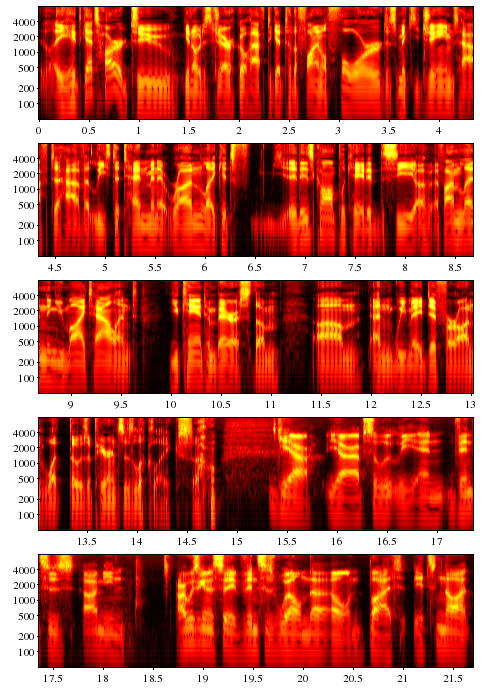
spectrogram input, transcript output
it gets hard to you know. Does Jericho have to get to the final four? Does Mickie James have to have at least a ten minute run? Like it's it is complicated to see. uh, If I'm lending you my talent, you can't embarrass them. Um, and we may differ on what those appearances look like. So Yeah, yeah, absolutely. And Vince is, I mean, I was going to say Vince is well known, but it's not,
